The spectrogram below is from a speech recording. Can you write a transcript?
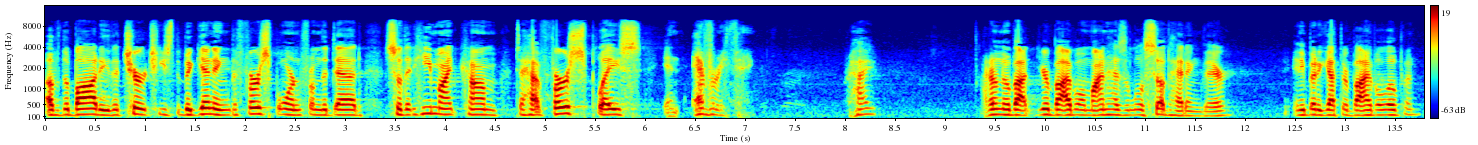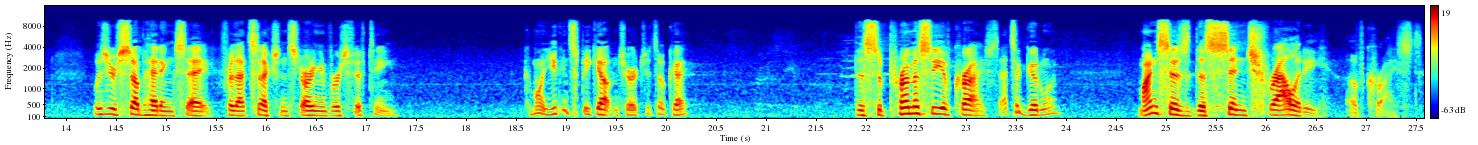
of the body, the church. He's the beginning, the firstborn from the dead, so that he might come to have first place in everything. Right? I don't know about your Bible. Mine has a little subheading there. Anybody got their Bible open? What does your subheading say for that section starting in verse 15? Come on, you can speak out in church. It's okay. The supremacy of Christ. That's a good one. Mine says the centrality of Christ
